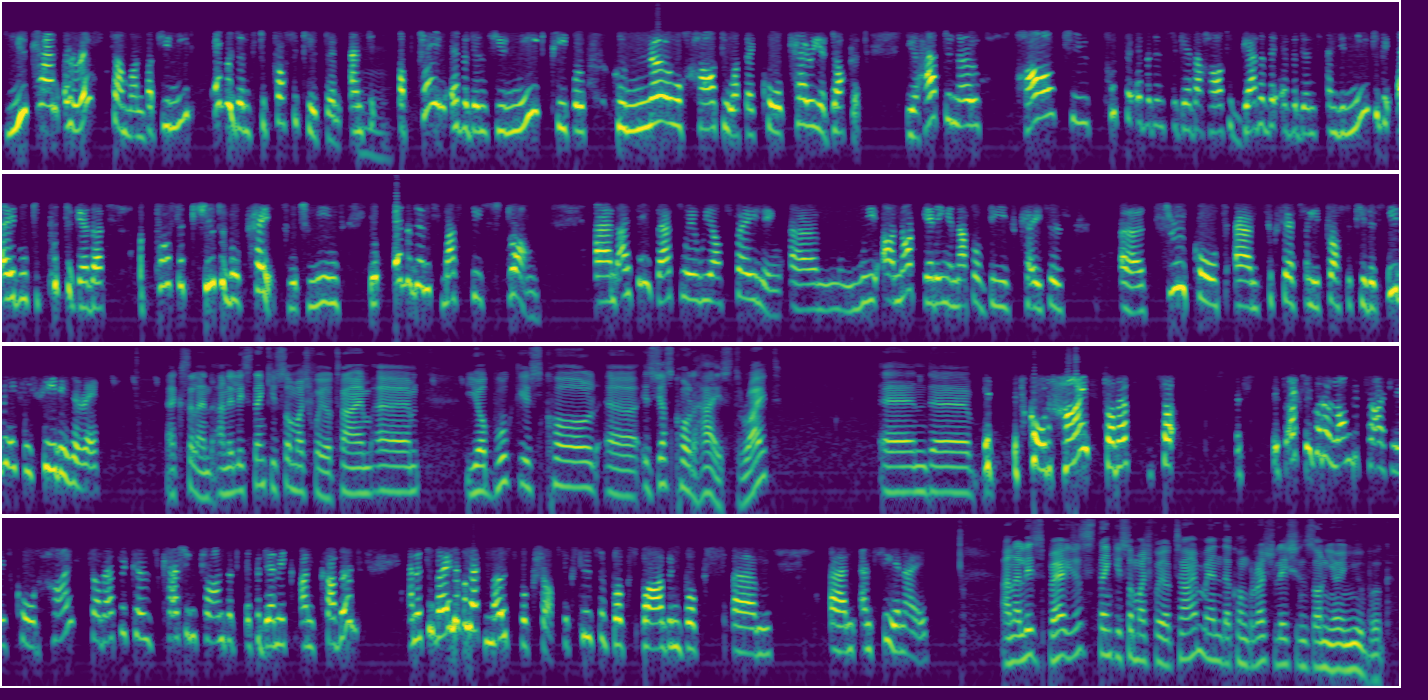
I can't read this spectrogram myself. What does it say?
you can arrest someone, but you need evidence to prosecute them. And to obtain evidence, you need people who know how to what they call carry a docket. You have to know how to put the evidence together, how to gather the evidence, and you need to be able to put together a prosecutable case, which means your evidence must be strong. And I think that's where we are failing. Um, we are not getting enough of these cases uh, through court and successfully prosecuted, even if we see these arrests. Excellent. Annelise, thank you so much for your time. Um, your book is called, uh, it's just called Heist, right? And uh, It, it's called Heist South Af- so, it's, actually got a longer title. It's called Heist South Africa's Cash in Transit Epidemic Uncovered. And it's available at most bookshops, exclusive books, bargain books, um, and, and CNAs. Annelise Burgess, thank you so much for your time and uh, congratulations on your new book.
